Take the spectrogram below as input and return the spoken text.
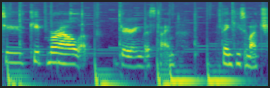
to keep morale up during this time. Thank you so much.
